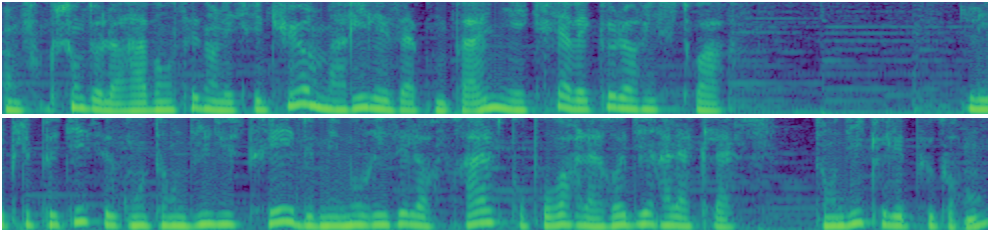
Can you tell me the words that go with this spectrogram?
En fonction de leur avancée dans l'écriture, Marie les accompagne et écrit avec eux leur histoire. Les plus petits se contentent d'illustrer et de mémoriser leurs phrases pour pouvoir la redire à la classe, tandis que les plus grands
